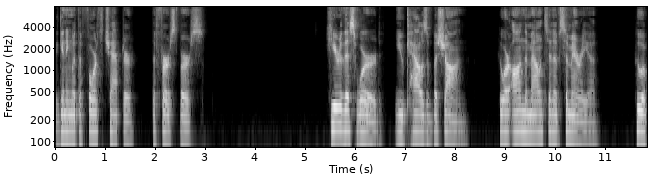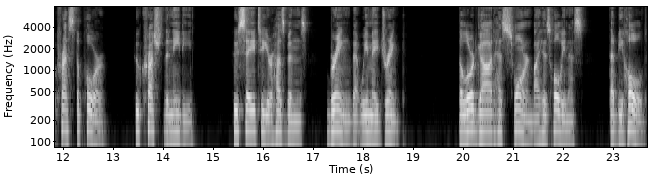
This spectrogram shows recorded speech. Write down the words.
beginning with the fourth chapter, the first verse. Hear this word, you cows of Bashan, who are on the mountain of Samaria, who oppress the poor, who crush the needy, who say to your husbands, Bring that we may drink. The Lord God has sworn by his holiness that, behold,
